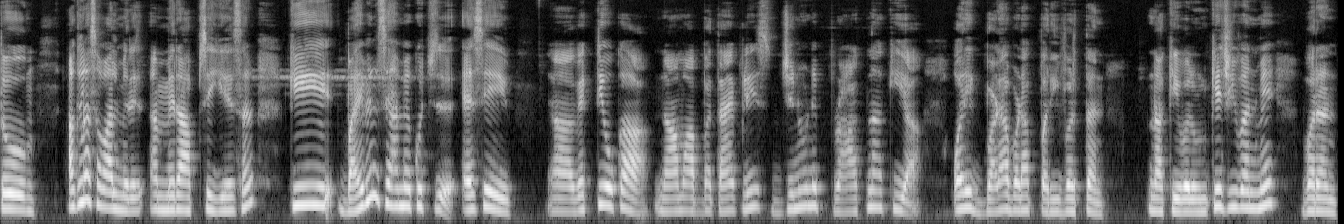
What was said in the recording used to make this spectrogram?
तो अगला सवाल मेरे मेरा आपसे ये है, सर, कि बाइबल से हमें कुछ ऐसे व्यक्तियों का नाम आप बताएँ प्लीज़ जिन्होंने प्रार्थना किया और एक बड़ा बड़ा परिवर्तन न केवल उनके जीवन में वरन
